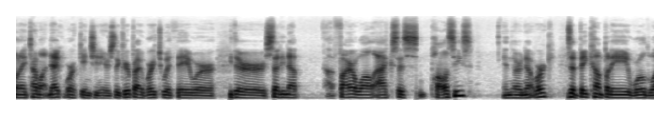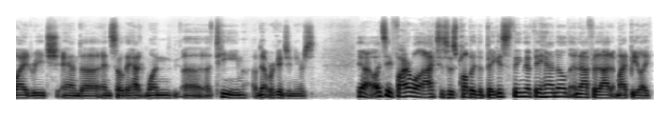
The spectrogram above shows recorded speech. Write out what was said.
when I talk about network engineers, the group I worked with, they were either setting up uh, firewall access policies in their network. It's a big company, worldwide reach, and uh, and so they had one uh, a team of network engineers. Yeah, I'd say firewall access was probably the biggest thing that they handled, and after that, it might be like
